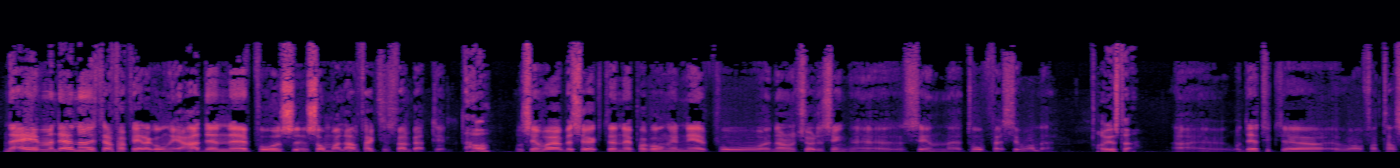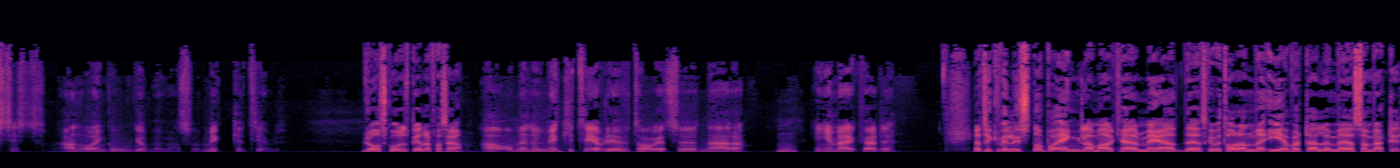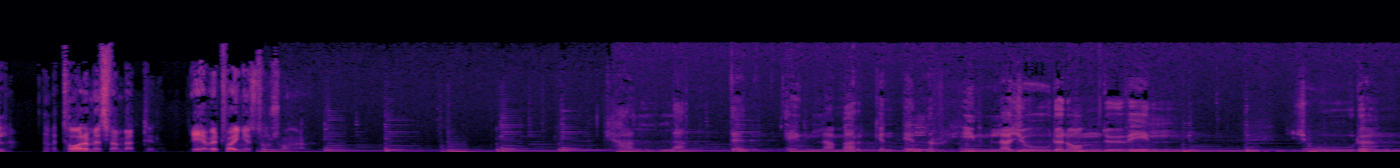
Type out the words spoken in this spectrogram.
Nej, men den har jag träffat flera gånger. Jag hade en eh, på Sommarland faktiskt, Sven Bertil. Jaha. Och sen var jag besökt den ett par gånger ner på när de körde sin, eh, sin eh, tågfestival där. Ja, just det. Och det tyckte jag var fantastiskt. Han var en god gubbe alltså. Mycket trevlig. Bra skådespelare får jag säga. Ja, men mycket trevlig överhuvudtaget. Så nära. Mm. Ingen märkvärdig. Jag tycker vi lyssnar på Änglamark här med, eh, ska vi ta den med Evert eller med Sven-Bertil? Men Ta det med Sven-Bertil. Evert var ingen stor sångare. Kalla den änglamarken eller himlajorden om du vill Jorden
